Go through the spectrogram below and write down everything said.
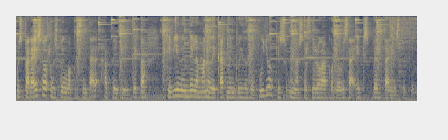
Pues para eso os vengo a presentar a Pepe y Pepa que vienen de la mano de Carmen Ruiz Repullo, que es una socióloga cordobesa experta en este tema.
